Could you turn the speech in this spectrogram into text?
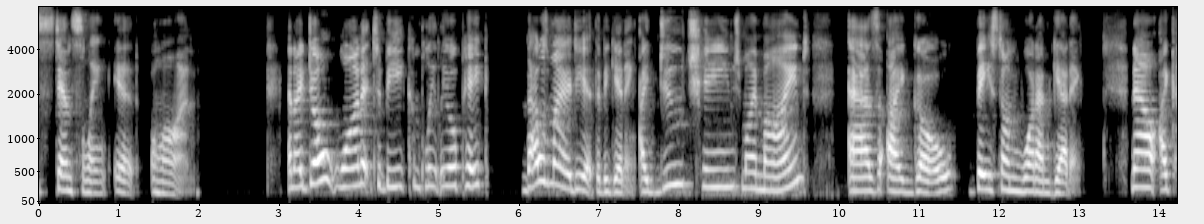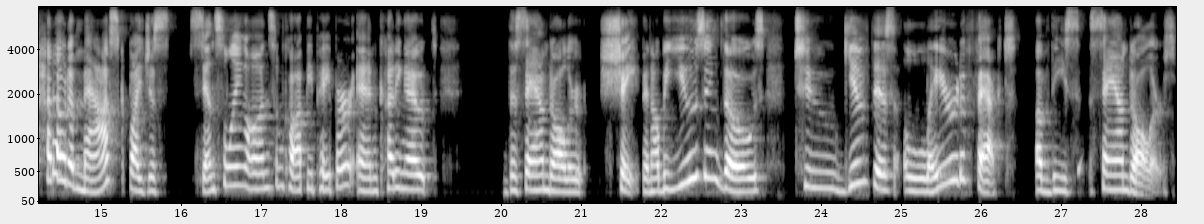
stenciling it on. And I don't want it to be completely opaque that was my idea at the beginning. I do change my mind as I go based on what I'm getting. Now, I cut out a mask by just stenciling on some copy paper and cutting out the sand dollar shape. And I'll be using those to give this layered effect of these sand dollars.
